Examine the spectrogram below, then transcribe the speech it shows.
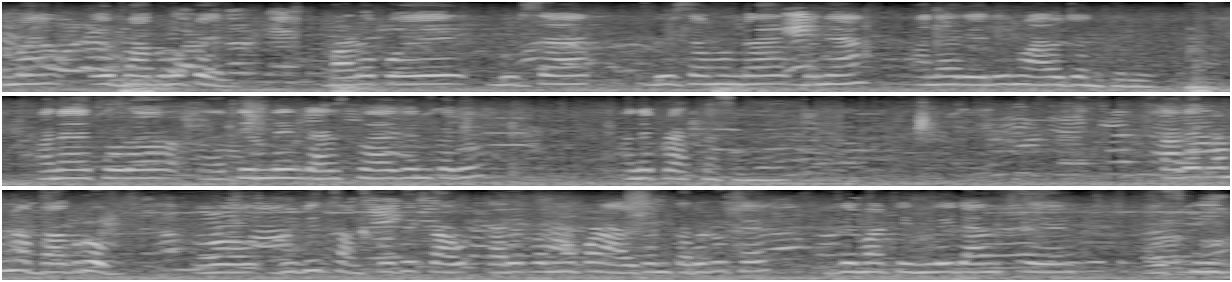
એમાં એ ભાગરૂપે બાળકોએ બિરસા બિરસા મુંડા બન્યા અને રેલીનું આયોજન કર્યું. અને થોડો ટીમલી ડાન્સનું આયોજન કર્યું અને પ્રાર્થના સમૂહ કાર્યક્રમના ભાગરૂપ વિવિધ સાંસ્કૃતિક કાર્યક્રમનું પણ આયોજન કરેલું છે, જેમાં ટીમલી ડાન્સ છે, સ્પીચ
